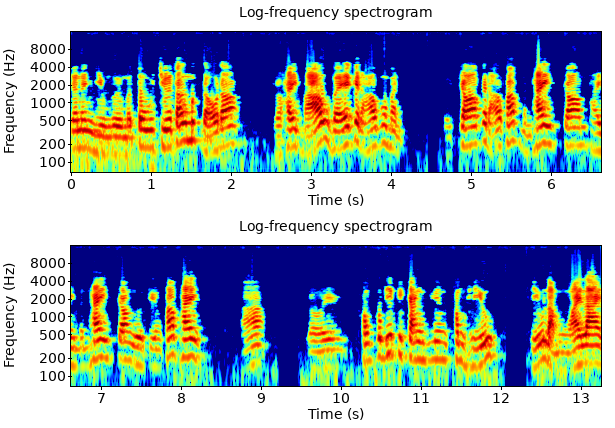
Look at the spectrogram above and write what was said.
Cho nên nhiều người mà tu chưa tới mức độ đó rồi hay bảo vệ cái đạo của mình rồi cho cái đạo pháp mình hay cho ông thầy mình hay cho người truyền pháp hay. À, rồi không có biết cái căn duyên không hiểu hiểu lầm ngoại lai,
